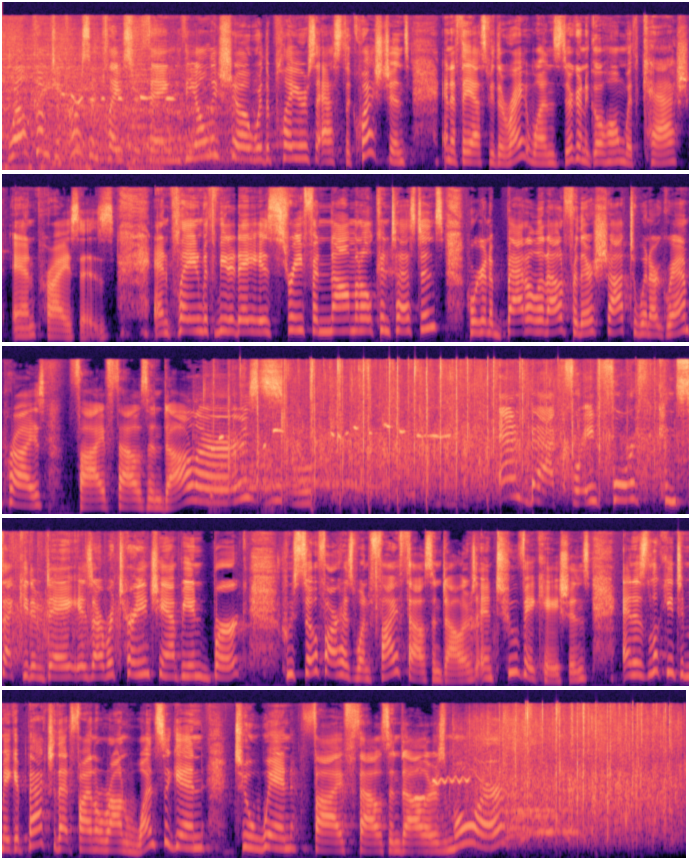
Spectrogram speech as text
Welcome to Person, Place, or Thing, the only show where the players ask the questions, and if they ask me the right ones, they're going to go home with cash and prizes. And playing with me today is three phenomenal contestants who are going to battle it out for their shot to win our grand prize, $5,000 for a fourth consecutive day is our returning champion, Burke, who so far has won $5,000 and two vacations and is looking to make it back to that final round once again to win $5,000 more.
